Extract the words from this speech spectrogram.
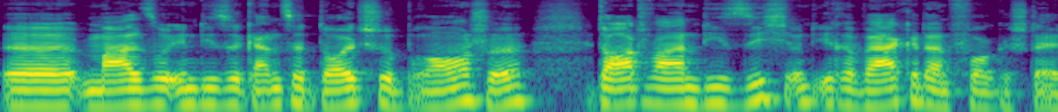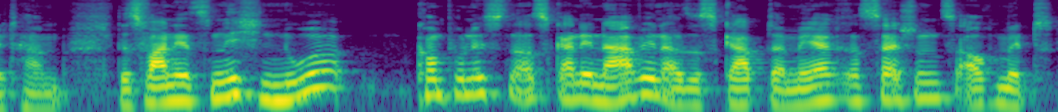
äh, mal so in diese ganze deutsche Branche dort waren, die sich und ihre Werke dann vorgestellt haben. Das waren jetzt nicht nur Komponisten aus Skandinavien. Also es gab da mehrere Sessions, auch mit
